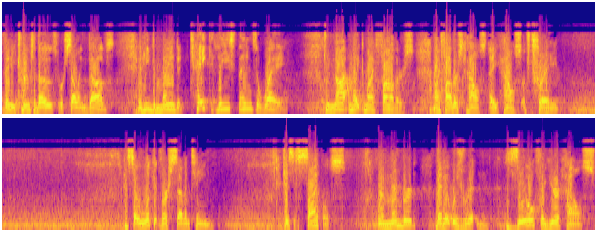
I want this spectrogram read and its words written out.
Then he turned to those who were selling doves, and he demanded, Take these things away. Do not make my father's, my father's house a house of trade. And so look at verse 17. His disciples remembered that it was written, Zeal for your house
